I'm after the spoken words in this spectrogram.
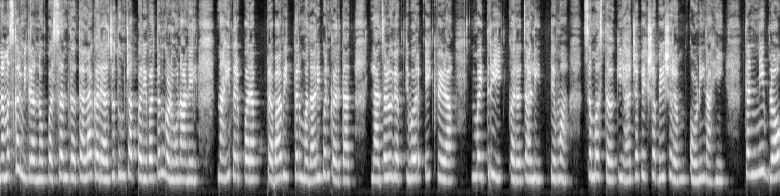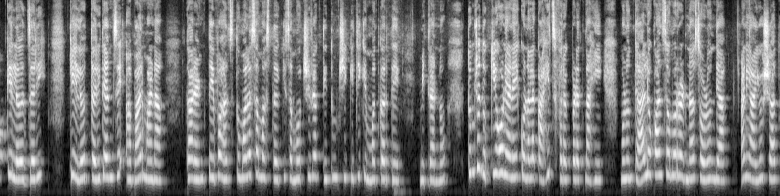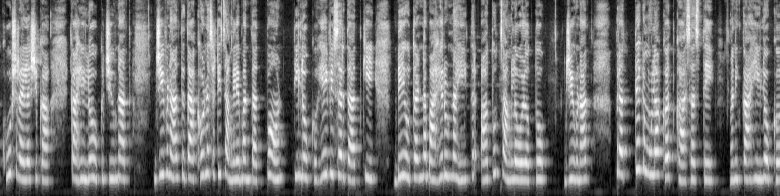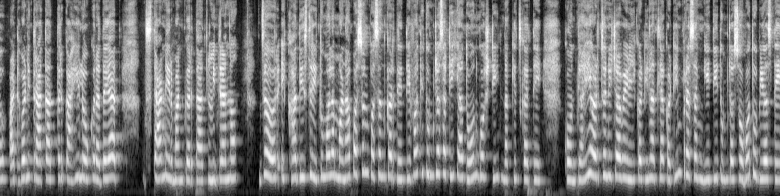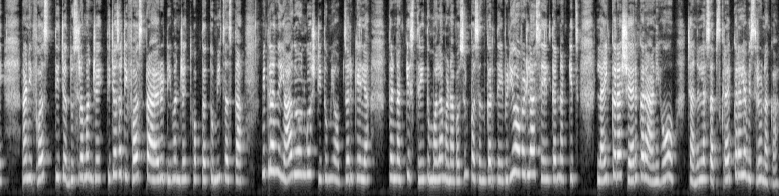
नमस्कार मित्रांनो पसंत त्याला करा जो तुमच्यात परिवर्तन घडवून आणेल. नाहीतर पर प्रभावित तर मदारी पण करतात. लाजाळू व्यक्तीवर एक वेळा मैत्री करत झाली तेव्हा समजतं की ह्याच्यापेक्षा बेशरम कोणी नाही. त्यांनी ब्लॉक केलं जरी केलं तरी त्यांचे आभार माना. कारण तेव्हाच तुम्हाला समजतं की समोरची व्यक्ती तुमची किती किंमत करते. मित्रांनो तुमच्या दुःखी होण्याने कोणाला काहीच फरक पडत नाही. म्हणून त्या लोकांसमोर रडणं सोडून द्या आणि आयुष्यात खुश राहायला शिका. काही लोक जीवनात जीवनात दाखवण्यासाठी चांगले बनतात पण ती लोक हे विसरतात की देव त्यांना बाहेरून नाही तर आतून चांगलं ओळखतो. जीवनात प्रत्येक मुलाखत खास असते. आणि काही लोक आठवणीत राहतात तर काही लोक हृदयात स्थान निर्माण करतात. मित्रांनो जर एखादी स्त्री तुम्हाला मनापासून पसंत करते तेव्हा ती तुमच्यासाठी या दोन गोष्टी नक्कीच करते. कोणत्याही अडचणीच्या वेळी कठीणातल्या कठीण प्रसंगी ती तुमच्यासोबत उभी असते. आणि फर्स्ट तिच्या दुसरं म्हणजे तिच्यासाठी फर्स्ट प्रायोरिटी म्हणजे फक्त तुम्हीच असता. मित्रांनो या दोन गोष्टी तुम्ही ऑब्झर्व केल्या तर नक्कीच स्त्री तुम्हाला मनापासून पसंत करते. व्हिडिओ आवडला असेल तर नक्कीच लाईक करा शेअर करा आणि हो चॅनलला सबस्क्राईब करायला विसरू नका.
